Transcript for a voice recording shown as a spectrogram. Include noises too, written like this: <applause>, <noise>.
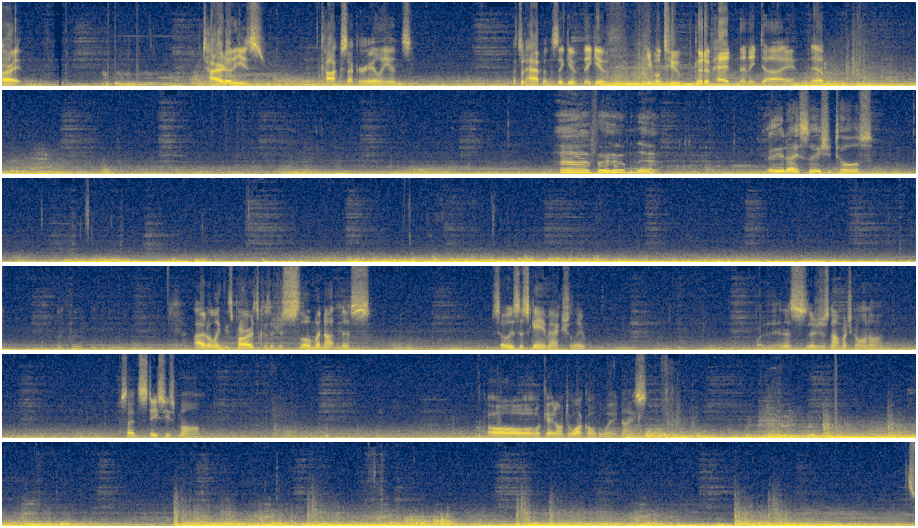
Alright. Tired of these cocksucker aliens. That's what happens. They give they give people too good of head and then they die. Yep. Uh, <sighs> for whom the ionization tools? I don't like these parts because they're just slow monotonous. So is this game actually. But in this, there's just not much going on. Besides Stacy's mom. Oh, okay, I don't have to walk all the way. Nice.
